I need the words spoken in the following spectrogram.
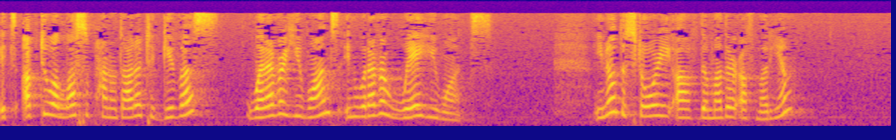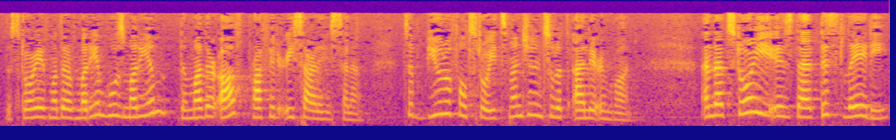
It's up to Allah subhanahu wa ta'ala to give us whatever He wants in whatever way He wants. You know the story of the mother of Maryam? The story of mother of Maryam. Who's Maryam? The mother of Prophet Isa alayhi salam. It's a beautiful story. It's mentioned in Surah Ali Imran. And that story is that this lady,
